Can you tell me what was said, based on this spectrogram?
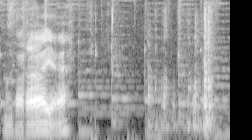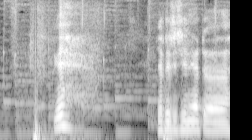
sementara ya. Oke. Jadi di sini ada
